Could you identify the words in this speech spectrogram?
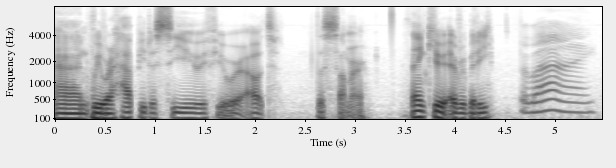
And we were happy to see you if you were out this summer. Thank you, everybody. Bye bye.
